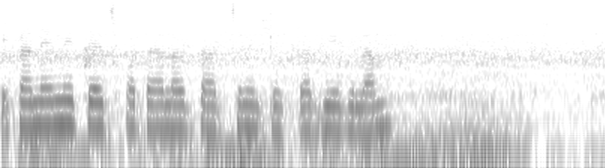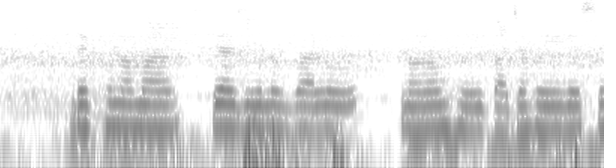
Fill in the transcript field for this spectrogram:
এখানে আমি তেজপাতা, এলাচ, দারচিনির টুকরা দিয়ে দিলাম। দেখুন, আমার পেঁয়াজগুলো ভালো নরম হয়ে, ভাজা হয়ে গেছে।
